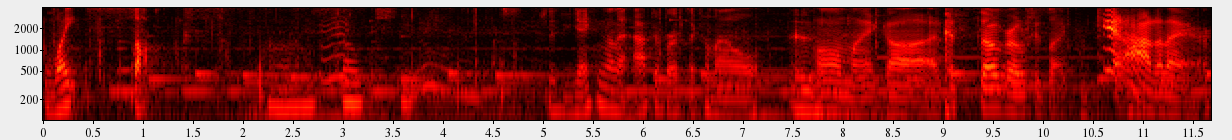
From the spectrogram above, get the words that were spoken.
white socks. Oh, so cute. She's yanking on the afterbirth to come out. Oh my god. It's so gross. She's like, get out of there.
